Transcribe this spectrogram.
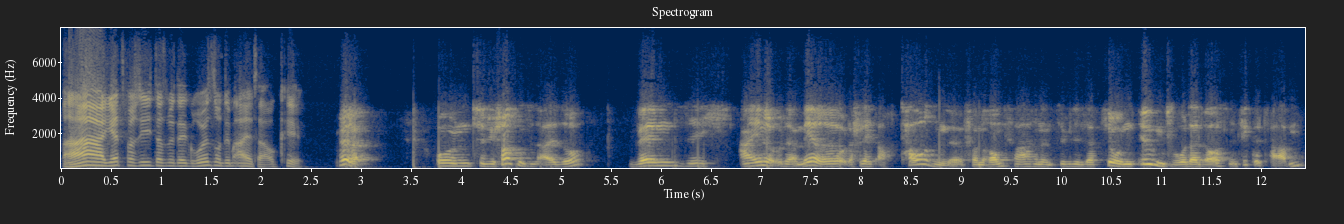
Ah, jetzt verstehe ich das mit der Größe und dem Alter, okay. Genau. Und die Chancen sind also, wenn sich eine oder mehrere oder vielleicht auch Tausende von raumfahrenden Zivilisationen irgendwo da draußen entwickelt haben,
